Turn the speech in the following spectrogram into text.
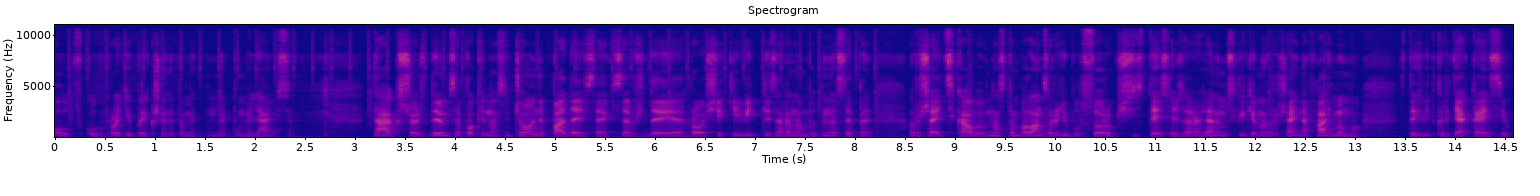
School, вроді би, якщо я не помиляюся. Так, що ж, дивимося, поки в нас нічого не падає, все як завжди, грошики, віпки, зараз нам буде насипе грошей. Цікаво. У нас там баланс вроді був 46 тисяч. Зараз глянемо, скільки ми грошей нафармимо з тих відкриття кейсів.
